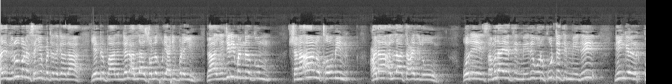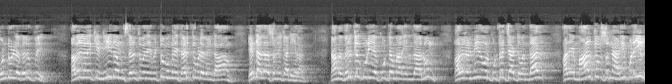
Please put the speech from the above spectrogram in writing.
அது நிரூபணம் செய்யப்பட்டிருக்கிறதா என்று பாருங்கள். அல்லாஹ் சொல்லக்கூடிய அடிப்படையில் லா எஜிரி மன்னக்கும் ஷனானு கௌமின் அலா அல்லாஹ் தாதிலு ஒரு சமுதாயத்தின் மீது ஒரு கூட்டத்தின் மீது நீங்கள் கொண்டுள்ள வெறுப்பு அவர்களுக்கு நீதம் செலுத்துவதை விட்டு உங்களை தடுத்து விட வேண்டாம் என்று அல்லாஹ் சொல்லி காட்டுகிறான். நாம வெறுக்கக்கூடிய கூட்டமாக இருந்தாலும் அவர்கள் மீது ஒரு குற்றச்சாட்டு வந்தால் அதை மார்க்கம் சொன்ன அடிப்படையில்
